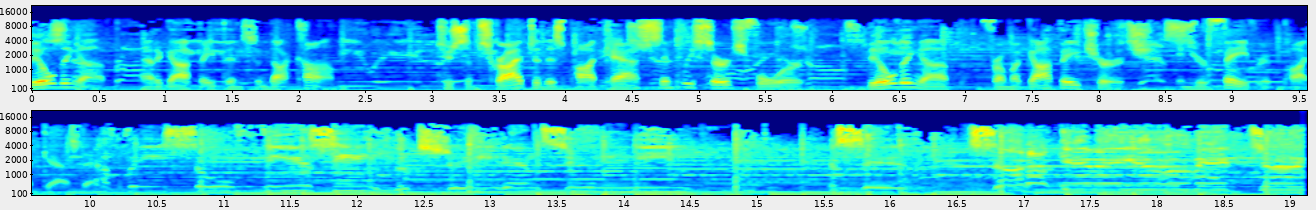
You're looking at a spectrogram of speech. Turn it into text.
buildingup at agapepinson.com. To subscribe to this podcast, simply search for Building Up from Agape Church in your favorite podcast app. so fierce, son, I've given you victory.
